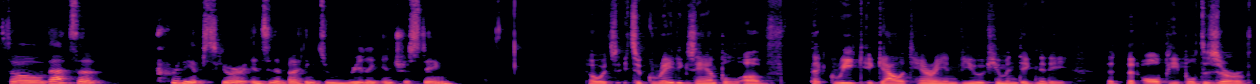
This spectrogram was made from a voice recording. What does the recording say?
So that's a pretty obscure incident, but I think it's really interesting. Oh, it's it's a great example of that Greek egalitarian view of human dignity that that all people deserve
